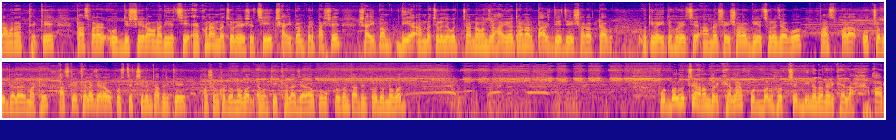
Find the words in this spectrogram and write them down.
কামারহাট থেকে পাঁচপাড়ার উদ্দেশ্যে রওনা দিয়েছি। এখন আমরা চলে এসেছি শাহী পাম্পের পাশে। শাহী পাম্প দিয়ে আমরা চলে যাব চন্দ্রগঞ্জ হাইওয়ে থানার পাশ দিয়ে যেই সড়কটা অতিবাহিত হয়েছে, আমরা সেই সড়ক দিয়ে চলে যাব পাঁচপাড়া উচ্চ বিদ্যালয়ের মাঠে। আজকের খেলা যারা উপস্থিত ছিলেন তাদেরকে অসংখ্য ধন্যবাদ, এবং কি খেলা যারা উপভোগ করবেন তাদেরকেও ধন্যবাদ। ফুটবল হচ্ছে আনন্দের খেলা, ফুটবল হচ্ছে বিনোদনের খেলা। আর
